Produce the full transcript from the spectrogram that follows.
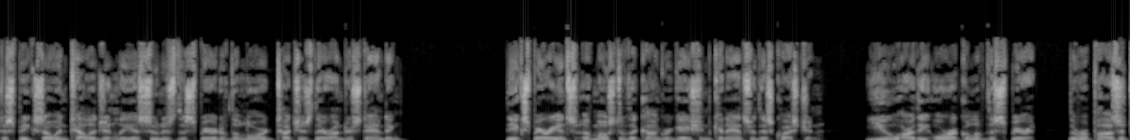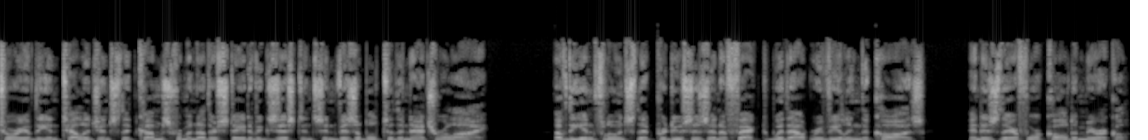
to speak so intelligently as soon as the Spirit of the Lord touches their understanding? The experience of most of the congregation can answer this question. You are the oracle of the Spirit, the repository of the intelligence that comes from another state of existence invisible to the natural eye, of the influence that produces an effect without revealing the cause, and is therefore called a miracle.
